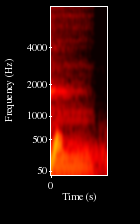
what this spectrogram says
you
